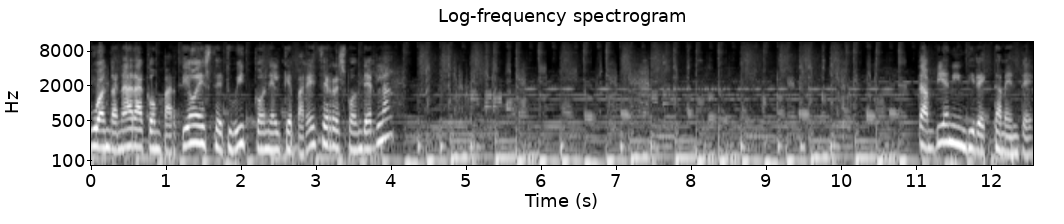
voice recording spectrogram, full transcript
Wanda Nara compartió este tuit con el que parece responderla, también indirectamente,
